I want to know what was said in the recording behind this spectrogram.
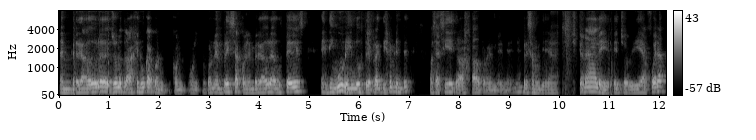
la envergadura, yo no trabajé nunca con, con una empresa con la envergadura de ustedes en ninguna industria prácticamente, o sea, sí he trabajado por, en, empresas multinacionales, de hecho vivía afuera,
